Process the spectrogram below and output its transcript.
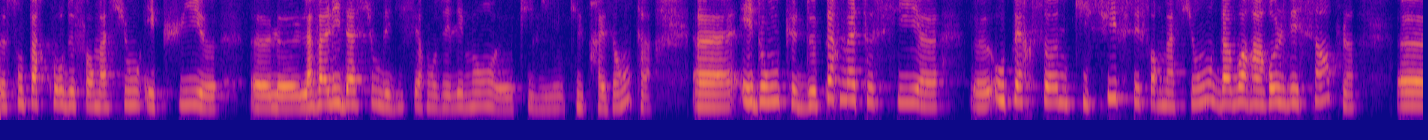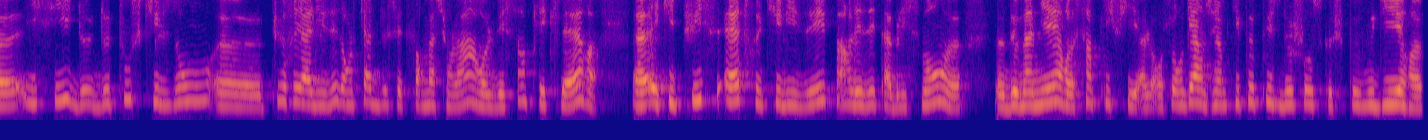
euh, son parcours de formation et puis euh, euh, la validation des différents éléments qu'il présente. et donc, de permettre aussi aux personnes qui suivent ces formations d'avoir un relevé simple ici de, tout ce qu'ils ont pu réaliser dans le cadre de cette formation-là, un relevé simple et clair, et qui puisse être utilisé par les établissements de manière simplifiée. Alors, je regarde, j'ai un petit peu plus de choses que je peux vous dire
